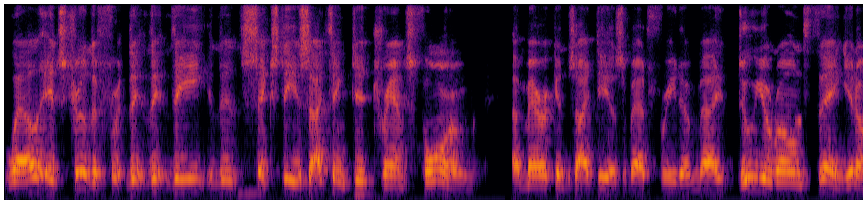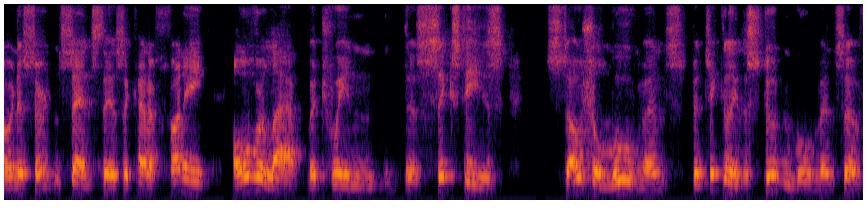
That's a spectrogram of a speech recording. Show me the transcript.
Well, it's true. The, the, the, the, 60s, I think, did transform Americans' ideas about freedom. Uh, do your own thing. You know, in a certain sense, there's a kind of funny overlap between the 60s social movements, particularly the student movements of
